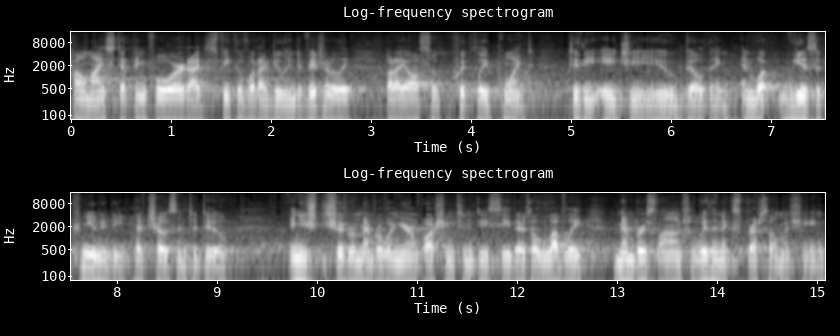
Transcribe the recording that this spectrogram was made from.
how am I stepping forward, I speak of what I do individually, but I also quickly point to the AGU building and what we as a community have chosen to do. And you sh should remember when you're in Washington, D.C., there's a lovely members lounge with an espresso machine.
